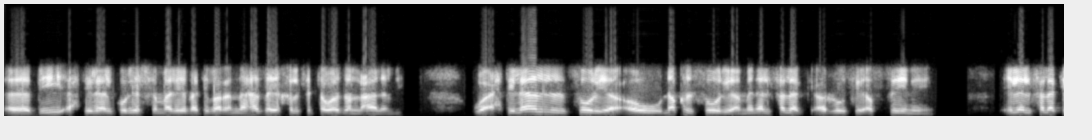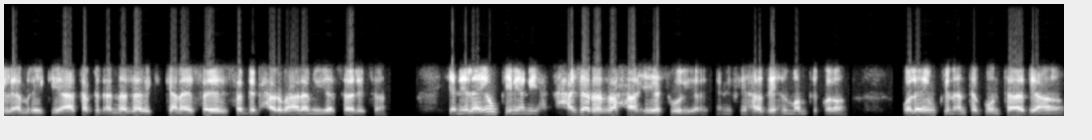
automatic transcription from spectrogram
آه، باحتلال كوريا الشمالية باعتبار أن هذا يخل في التوازن العالمي واحتلال سوريا أو نقل سوريا من الفلك الروسي الصيني إلى الفلك الأمريكي أعتقد أن ذلك كان سيسبب حرب عالمية ثالثة. يعني لا يمكن يعني حجر الرحى هي سوريا يعني في هذه المنطقة ولا يمكن أن تكون تابعة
